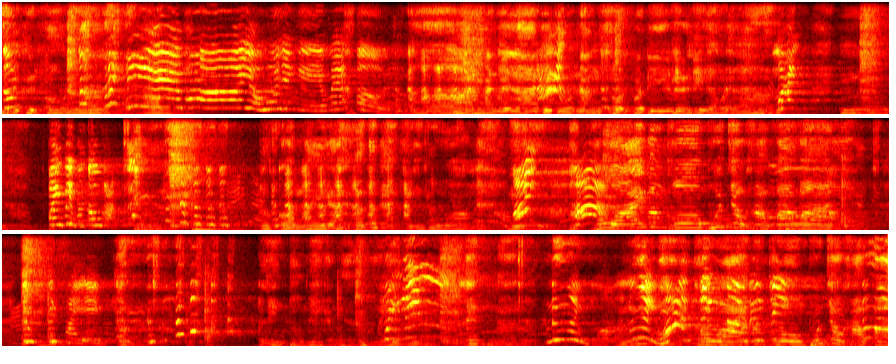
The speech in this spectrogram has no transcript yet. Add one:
ยังไม่ขึ้นเฝ้าเลยพี่พายอย่าพูดอย่างงี้แม่เขินมาทันเวลาไปดูหนังสดพอดีเลยเดี๋ยวนะ ไม่อืมไปปิดประตูก่อนแล้วก่อนไหมอะสิงห์ยวงนี่ถวายบังคมพุทธเจ้าข้าฟาบาทดูปิดไฟเอง เล่นพ่อแม่กันนะไม่ได้ยินเล่นนะเหนื่อยเหรอเหนื่อยมากถวายบังคมพุทธเจ้าข้าฟา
